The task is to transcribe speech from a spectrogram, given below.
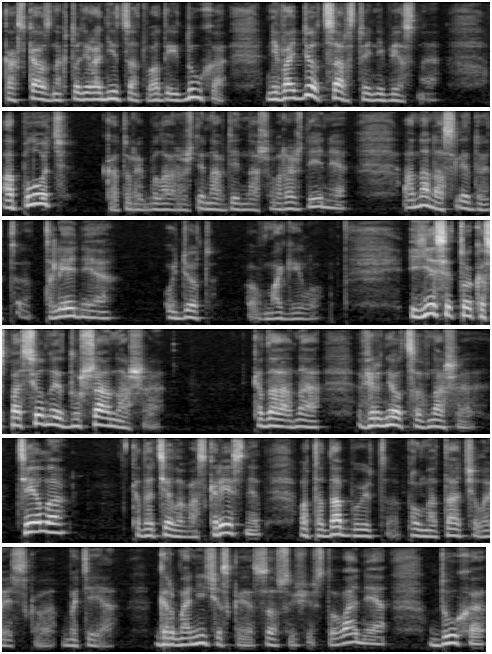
как сказано, кто не родится от воды и духа, не войдет в Царствие Небесное, а плоть которая была рождена в день нашего рождения, она наследует тление, уйдет в могилу. И если только спасенная душа наша, когда она вернется в наше тело, когда тело воскреснет, вот тогда будет полнота человеческого бытия, гармоническое сосуществование духа,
